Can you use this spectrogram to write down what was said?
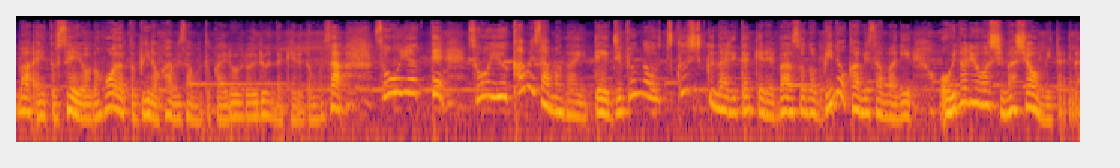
まあえーと、西洋の方だと美の神様とかいろいろいるんだけれどもさそうやってそういう神様がいて自分が美しくなりたければその美の神様にお祈りをしましょうみたいな。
